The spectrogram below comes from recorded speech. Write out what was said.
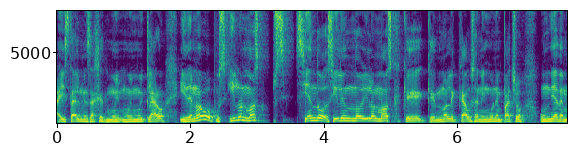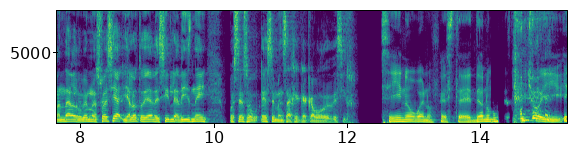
ahí está el mensaje muy, muy, muy claro. Y de nuevo, pues Elon Musk, pues, siendo, siendo Elon Musk que, que no le causa ningún empacho un día demandar al gobierno de Suecia y al otro día decirle a Disney, pues eso, ese mensaje que acabo de decir. Sí, no, bueno, este, yo no me escucho y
